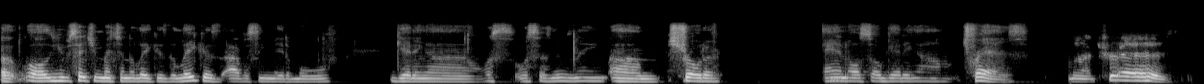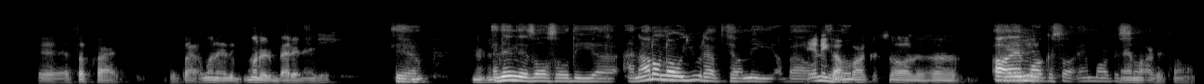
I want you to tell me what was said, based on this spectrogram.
Uh, well, you said you mentioned the Lakers. The Lakers obviously made a move, getting uh, what's what's his new name? Um, Schroeder, and also getting um Trez. Montrez. Yeah, that's a fact. It's like one of the one of the better niggas. Yeah, Mhm. and then there's also the uh, and I don't know. You would have to tell me about. And they you got know, Marcus All the uh Oh, Yeah. and Marcus Gasol, and Marcus and Marcus Gasol.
